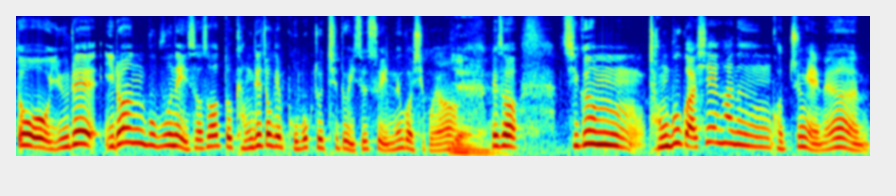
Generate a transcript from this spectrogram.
또 유례 이런 부분에 있어서 또 경제적인 보복 조치도 있을 수 있는 것이고요. 예. 그래서 지금 정부가 시행하는 것 중에는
